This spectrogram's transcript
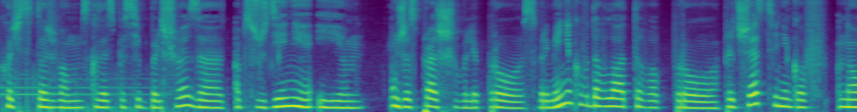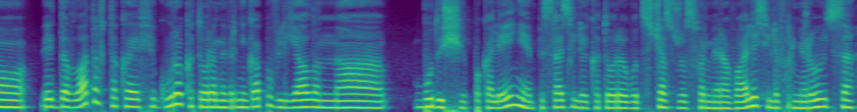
Хочется тоже вам сказать спасибо большое за обсуждение и уже спрашивали про современников Довлатова, про предшественников, но ведь Довлатов такая фигура, которая наверняка повлияла на будущее поколение писателей, которые вот сейчас уже сформировались или формируются.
